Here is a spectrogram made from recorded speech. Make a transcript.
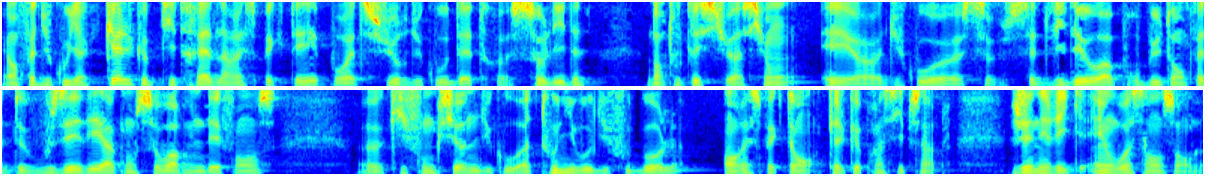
Et en fait, du coup, il y a quelques petites règles à respecter pour être sûr du coup d'être solide dans toutes les situations. Et euh, du coup, euh, cette vidéo a pour but en fait de vous aider à concevoir une défense euh, qui fonctionne du coup à tout niveau du football en respectant quelques principes simples. Générique et on voit ça ensemble.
